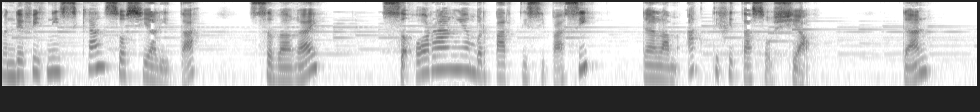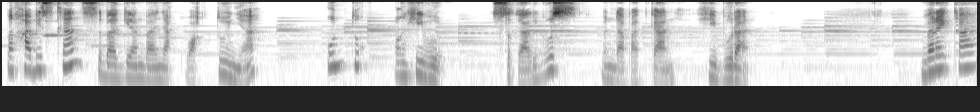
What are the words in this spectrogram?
mendefinisikan sosialita sebagai seorang yang berpartisipasi dalam aktivitas sosial dan menghabiskan sebagian banyak waktunya untuk menghibur sekaligus mendapatkan hiburan. Mereka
